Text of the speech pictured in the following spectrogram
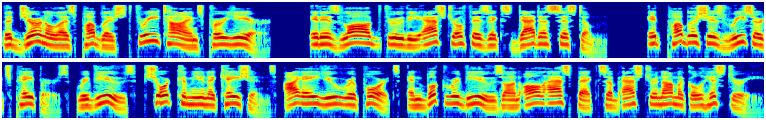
The journal is published three times per year. It is logged through the Astrophysics Data System. It publishes research papers, reviews, short communications, IAU reports, and book reviews on all aspects of astronomical history.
